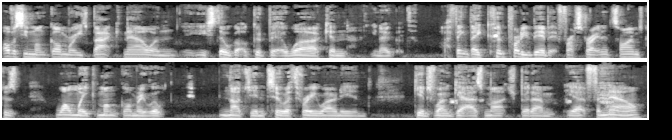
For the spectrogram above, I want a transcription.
Obviously, Montgomery's back now, and he's still got a good bit of work. And you know, I think they could probably be a bit frustrating at times because one week Montgomery will nudge in two or three, won't he? And Gibbs won't get as much. But um, yeah, for now,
